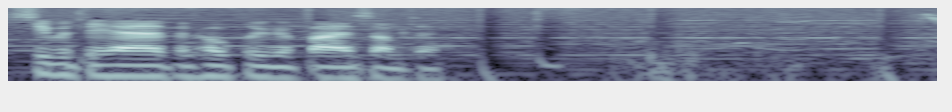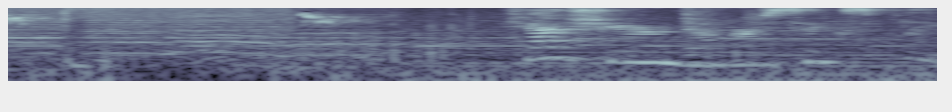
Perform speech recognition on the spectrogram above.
see what they have, and hopefully we can find something. Cashier number six, please.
